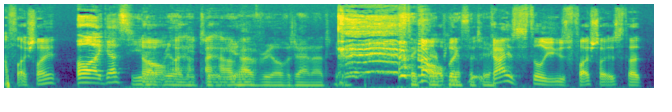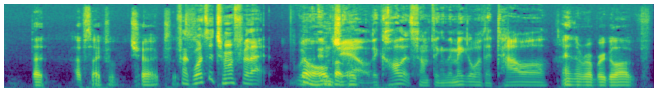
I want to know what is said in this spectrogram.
a flashlight. Oh, I guess you No, don't really I need to. I you haven't. have real vagina to stick No, but penis into. guys still use flashlights that that have sex with chicks Fuck, what's the term for that? With, No, in but jail, they call it something. They make it with a towel. and the rubber glove.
